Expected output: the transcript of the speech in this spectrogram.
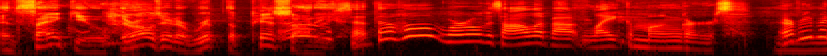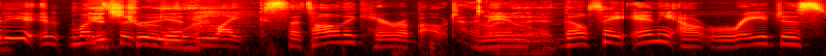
and thank you. They're always there to rip the piss out of you. said, the whole world is all about like mongers. Everybody uh, wants It's to true. get likes. That's all they care about. I mean, know. they'll say any outrageous,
